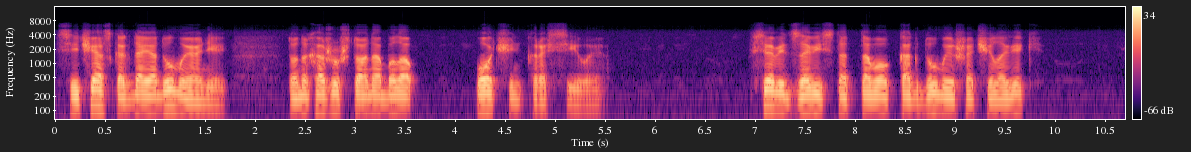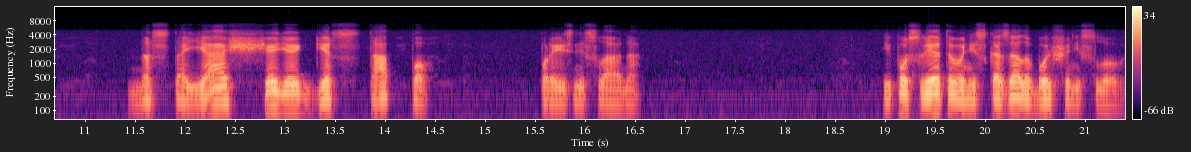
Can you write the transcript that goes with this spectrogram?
Сейчас, когда я думаю о ней, то нахожу, что она была очень красивая. Все ведь зависит от того, как думаешь о человеке. «Настоящее гестапо», — произнесла она. И после этого не сказала больше ни слова.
